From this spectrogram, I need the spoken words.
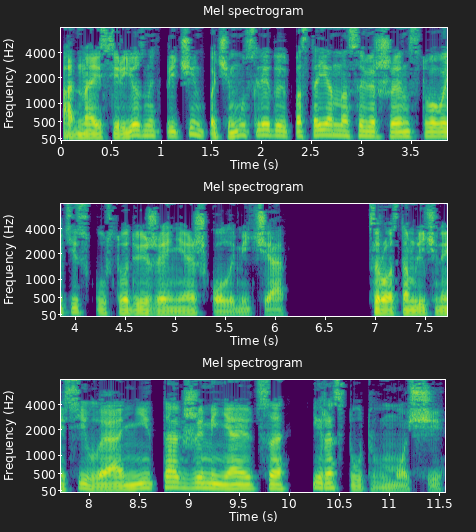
Одна из серьезных причин, почему следует постоянно совершенствовать искусство движения школы меча. С ростом личной силы они также меняются и растут в мощи.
